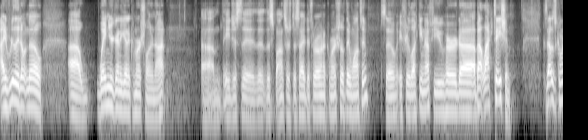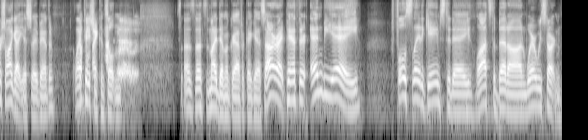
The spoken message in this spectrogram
I really don't know uh, when you're going to get a commercial or not. Um, they just the, the, the sponsors decide to throw in a commercial if they want to. So if you're lucky enough, you heard uh, about lactation because that was a commercial I got yesterday, Panther. Lactation oh consultant. So that's that's my demographic, I guess. All right, Panther. NBA Full slate of games today. Lots to bet on. Where are we starting?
